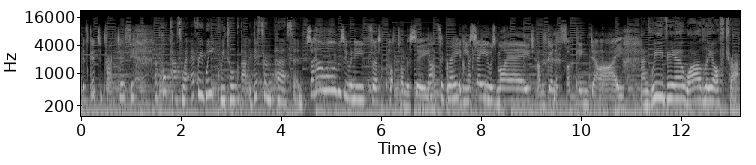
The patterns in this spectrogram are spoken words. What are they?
It's good to practice. a podcast where every week we talk about a different person. So how old was he when he first popped on the scene? That's a great If you question. say he was my age, I'm gonna fucking die. And we veer wildly off track.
